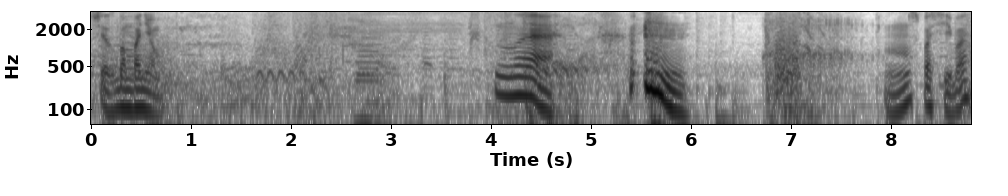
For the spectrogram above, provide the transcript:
Сейчас бомбанем. На. Ну, спасибо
